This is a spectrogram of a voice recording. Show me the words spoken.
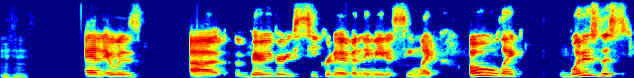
hmm and it was uh, very very secretive and they made it seem like oh like what is this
